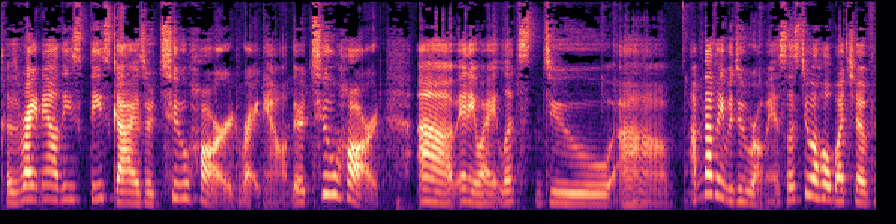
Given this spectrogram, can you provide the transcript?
Because right now these these guys are too hard. Right now they're too hard. Um, anyway, let's do. Um, I'm not gonna even do romance. Let's do a whole bunch of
